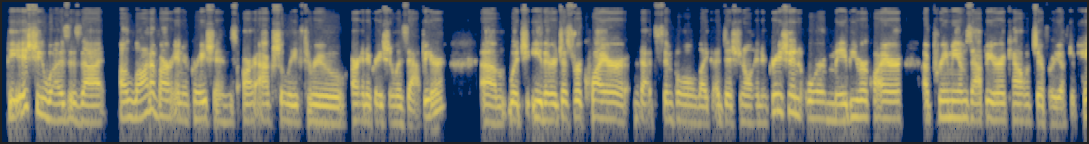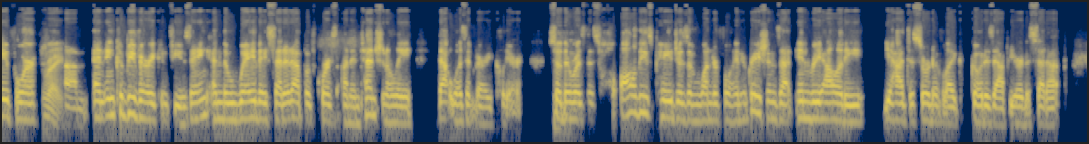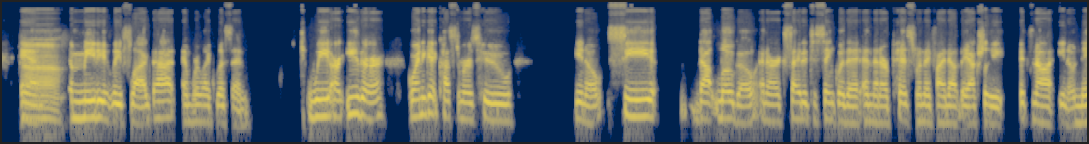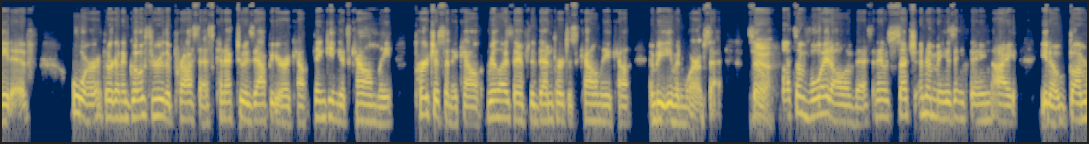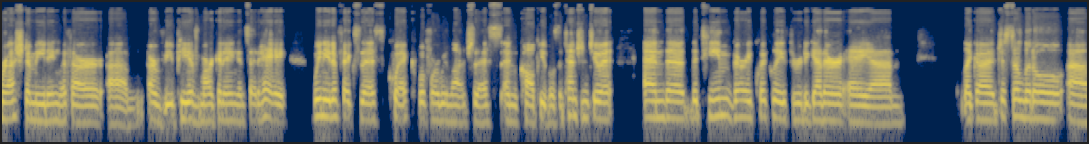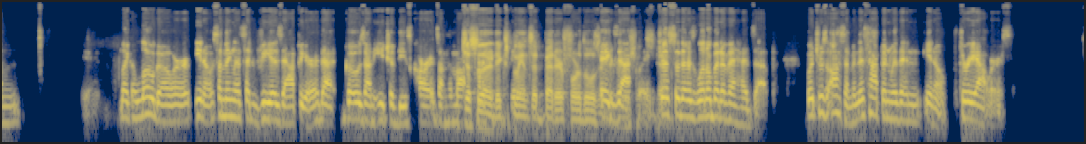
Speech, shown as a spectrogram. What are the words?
the issue was is that a lot of our integrations are actually through our integration with Zapier, um, which either just require that simple like additional integration or maybe require a premium Zapier account, whichever you have to pay for. Right. Um, and it could be very confusing. And the way they set it up, of course, unintentionally, that wasn't very clear. So mm-hmm. there was this all these pages of wonderful integrations that in reality you had to sort of like go to Zapier to set up and uh. immediately flag that. And we're like, listen, we are either going to get customers who, you know, see that logo and are excited to sync with it and then are pissed when they find out they actually it's not you know native or they're going to go through the process connect to a zapier account thinking it's calendly purchase an account realize they have to then purchase a calendly account and be even more upset so yeah. let's avoid all of this and it was such an amazing thing i you know, bum rushed a meeting with our um, our VP of marketing and said, "Hey, we need to fix this quick before we launch this and call people's attention to it." And the the team very quickly threw together a um, like a just a little um, like a logo or you know something that said via Zapier that goes on each of these cards on the just so that it explains it better for those exactly. yeah. just so there's a little bit of a heads up which was awesome and this happened within you know three hours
